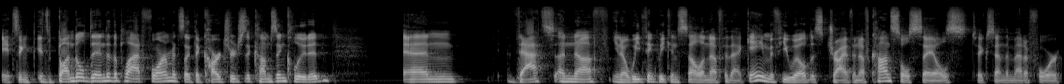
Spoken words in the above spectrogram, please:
It's in, it's bundled into the platform. It's like the cartridge that comes included, and that's enough. You know, we think we can sell enough of that game, if you will, to drive enough console sales to extend the metaphor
